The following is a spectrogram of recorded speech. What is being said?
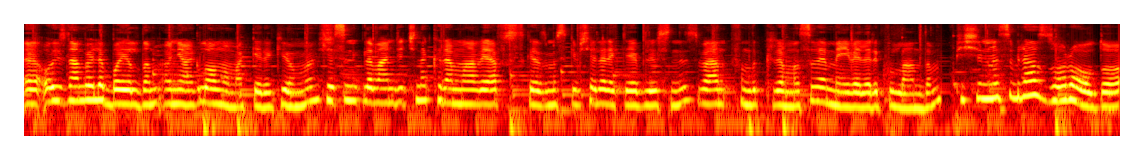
Ee, o yüzden böyle bayıldım. Önyargılı olmamak gerekiyormuş. Kesinlikle bence içine krema veya fıstık ezmesi gibi şeyler ekleyebilirsiniz. Ben fındık kreması ve meyveleri kullandım. Pişirmesi biraz zor oldu.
